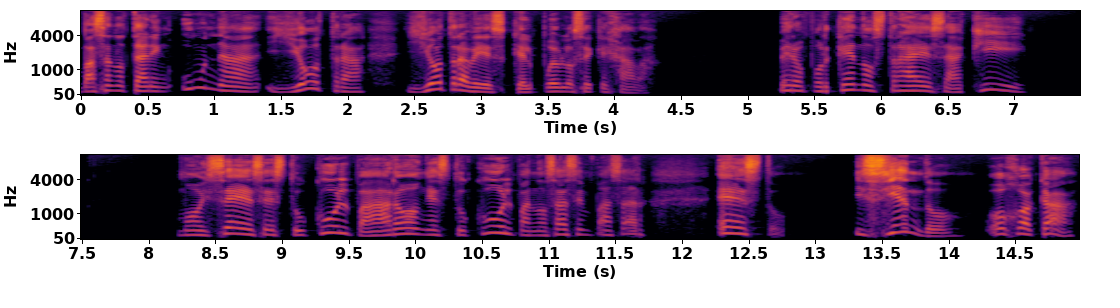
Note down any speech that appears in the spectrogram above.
vas a notar en una y otra y otra vez que el pueblo se quejaba. Pero ¿por qué nos traes aquí? Moisés, es tu culpa, Aarón, es tu culpa, nos hacen pasar esto. Y siendo, ojo acá,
